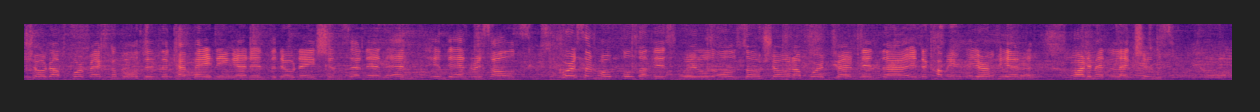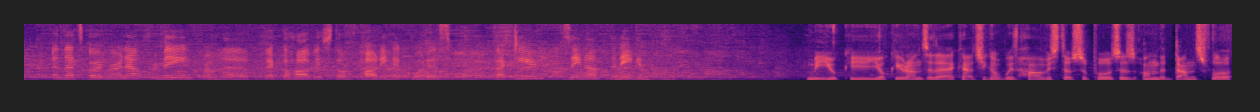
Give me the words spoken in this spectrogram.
showed up for Pekka, both in the campaigning and in the donations and, and, and in the end results. Of course, I'm hopeful that this will also show an upward trend in the in the coming European Parliament elections. And that's over and out from me from the Pekka Haavisto party headquarters. Back to you, Zena and Egan. Miyuki Jokiranta there, catching up with Haavisto supporters on the dance floor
